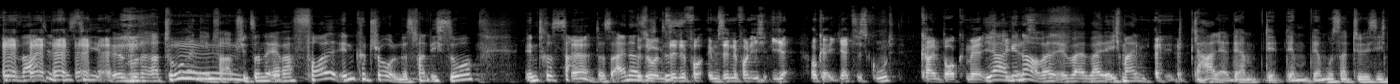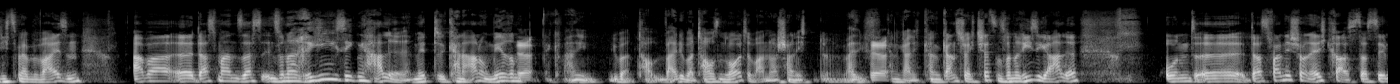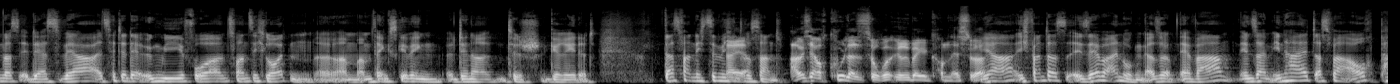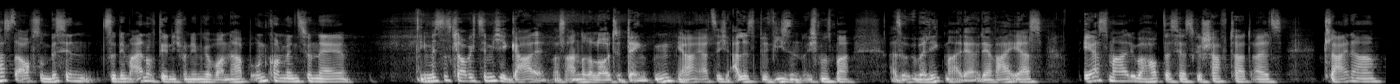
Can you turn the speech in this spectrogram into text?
gewartet, bis die äh, Moderatorin ihn verabschiedet, sondern er war voll in Control. Und das fand ich so interessant, ja. dass einer so im Sinne von im Sinne von ich okay jetzt ist gut kein Bock mehr ja genau weil, weil, weil ich meine klar der, der der der muss natürlich sich nichts mehr beweisen aber äh, dass man das in so einer riesigen Halle mit keine Ahnung mehreren ja. quasi über weit über 1000 Leute waren wahrscheinlich äh, weiß ich ja. kann gar nicht kann ganz schlecht schätzen so eine riesige Halle und äh, das fand ich schon echt krass, dass dem das, das wäre, als hätte der irgendwie vor 20 Leuten äh, am, am Thanksgiving-Dinner-Tisch geredet. Das fand ich ziemlich ja, interessant. Aber ist ja auch cool, dass es so rübergekommen ist, oder? Ja, ich fand das sehr beeindruckend. Also er war in seinem Inhalt, das war auch, passt auch so ein bisschen zu dem Eindruck, den ich von ihm gewonnen habe, unkonventionell. Ihm ist es, glaube ich, ziemlich egal, was andere Leute denken. Ja, er hat sich alles bewiesen. Ich muss mal, also überleg mal, der, der war erst, erstmal überhaupt, dass er es geschafft hat, als kleiner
